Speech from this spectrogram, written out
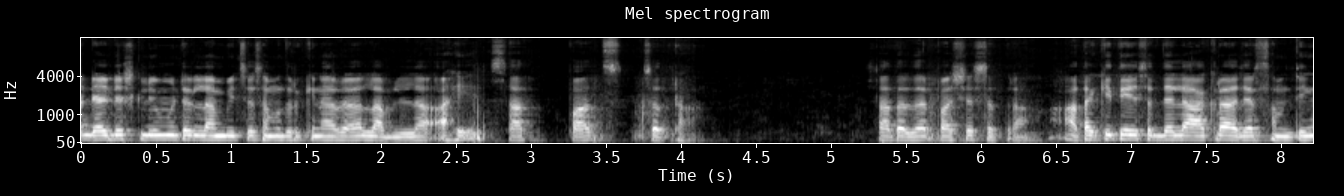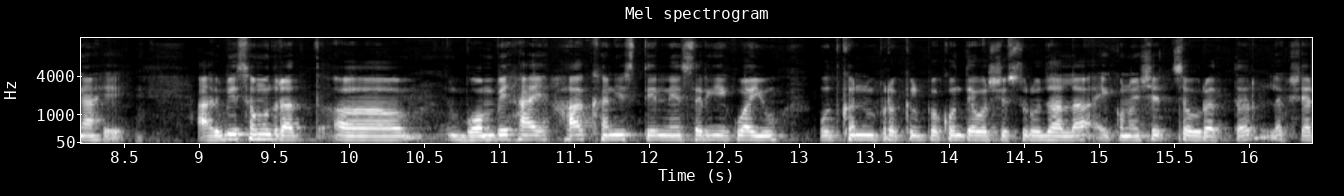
डॅश डॅश किलोमीटर लांबीचा समुद्रकिनारा लाभलेला आहे सात पाच सतरा. सात हजार पाचशे सतरा. आता किती आहे? सध्याला अकरा हजार समथिंग आहे. अरबी समुद्रात बॉम्बे हाय हा खनिज तेल नैसर्गिक वायू उत्खनन प्रकल्प कोणत्या वर्षी सुरू झाला? एकोणीसशे चौऱ्याहत्तर. लक्षात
